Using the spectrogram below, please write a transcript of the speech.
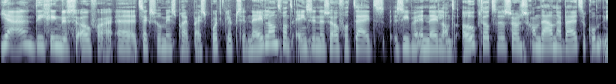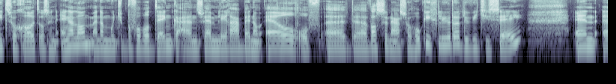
Ja, die ging dus over uh, het seksueel misbruik bij sportclubs in Nederland. Want eens in de zoveel tijd zien we in Nederland ook dat er zo'n schandaal naar buiten komt. Niet zo groot als in Engeland. Maar dan moet je bijvoorbeeld denken aan zwemleraar Benno L. of uh, de Wassenaarse hockeygluurder Luigi C. En uh,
